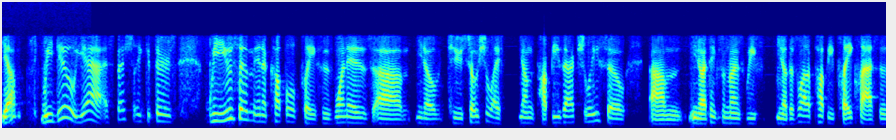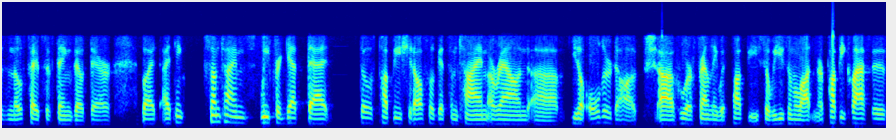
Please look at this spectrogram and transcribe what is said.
Yep, we do. Yeah, especially there's we use them in a couple of places. One is, um, you know, to socialize young puppies actually. So um, you know, I think sometimes we, you know, there's a lot of puppy play classes and those types of things out there, but I think sometimes we forget that those puppies should also get some time around, uh, you know, older dogs uh, who are friendly with puppies. So we use them a lot in our puppy classes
